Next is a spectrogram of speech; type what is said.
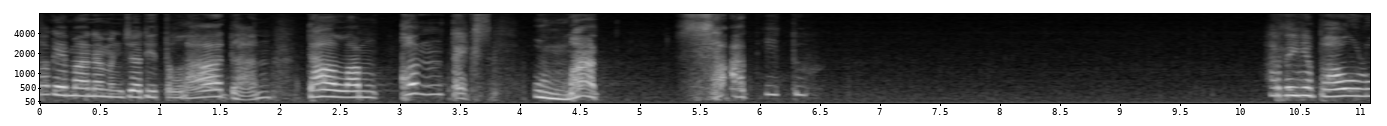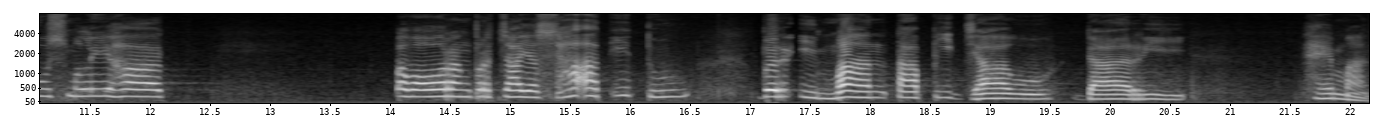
bagaimana menjadi teladan dalam konteks umat saat itu. Artinya Paulus melihat bahwa orang percaya saat itu beriman tapi jauh dari Heman.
